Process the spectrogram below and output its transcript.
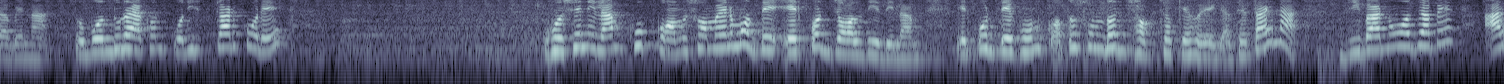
যাবে না। তো বন্ধুরা, এখন পরিষ্কার করে ঘষে নিলাম খুব কম সময়ের মধ্যে, এরপর জল দিয়ে দিলাম। এরপর দেখুন কত সুন্দর ঝকঝকে হয়ে গেছে, তাই না? জীবাণুও যাবে আর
